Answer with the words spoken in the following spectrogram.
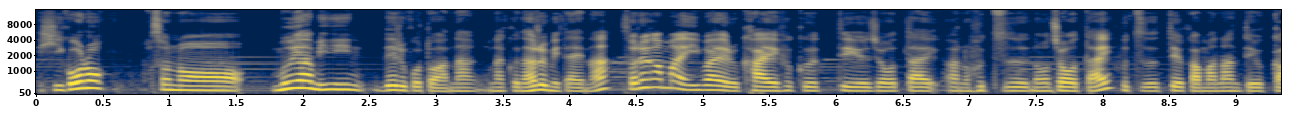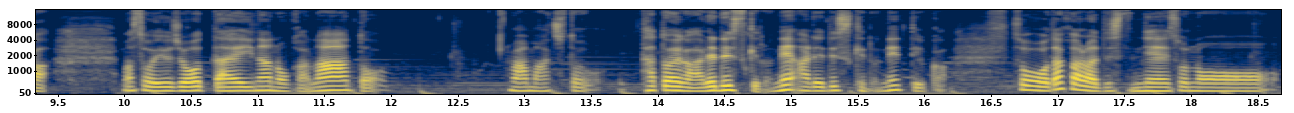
日頃そのむやみに出ることはなくなるみたいな。それがまあいわゆる回復っていう状態あの普通の状態普通っていうかまあ何ていうか、まあ、そういう状態なのかなと。まあまあちょっと例えがあれですけどねあれですけどねっていうか。そうだからですねその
